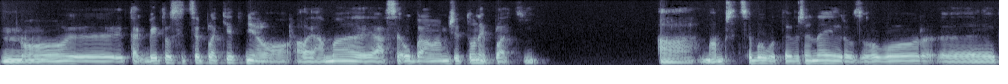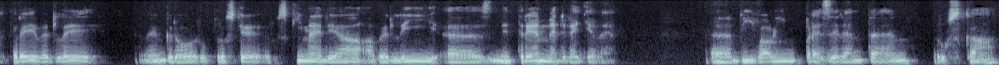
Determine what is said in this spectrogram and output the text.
No, e, tak by to sice platit mělo, ale já, má, já se obávám, že to neplatí a mám před sebou otevřený rozhovor, eh, který vedli, nevím kdo, prostě ruský média a vedli eh, s Dmitriem Medvedevem, eh, bývalým prezidentem Ruska,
